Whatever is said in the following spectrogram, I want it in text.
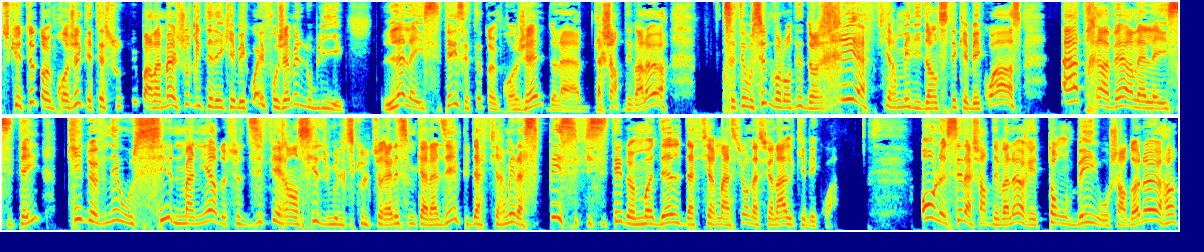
Ce qui était un projet qui était soutenu par la majorité des Québécois, il faut jamais l'oublier. La laïcité, c'était un projet de la, de la charte des valeurs c'était aussi une volonté de réaffirmer l'identité québécoise à travers la laïcité, qui devenait aussi une manière de se différencier du multiculturalisme canadien, puis d'affirmer la spécificité d'un modèle d'affirmation nationale québécois. On le sait, la Charte des valeurs est tombée au champ d'honneur hein,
